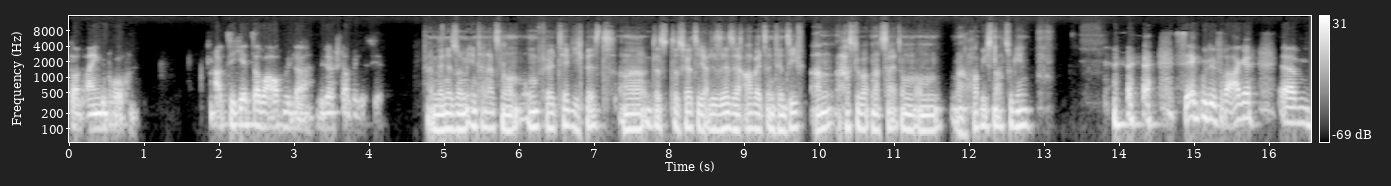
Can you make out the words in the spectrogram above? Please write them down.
dort eingebrochen. Hat sich jetzt aber auch wieder, wieder stabilisiert. Wenn du so im internationalen Umfeld tätig bist, äh, das, das hört sich alles sehr, sehr arbeitsintensiv an. Hast du überhaupt noch Zeit, um, um Hobbys nachzugehen? sehr gute Frage. Ähm,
